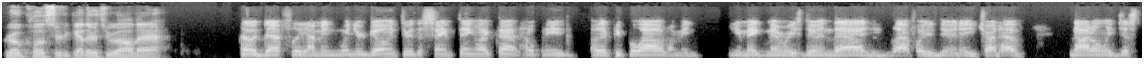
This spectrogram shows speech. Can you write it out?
grow closer together through all that Oh, definitely. I mean, when you're going through the same thing like that, helping other people out, I mean, you make memories doing that. You laugh while you're doing it. You try to have not only just,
